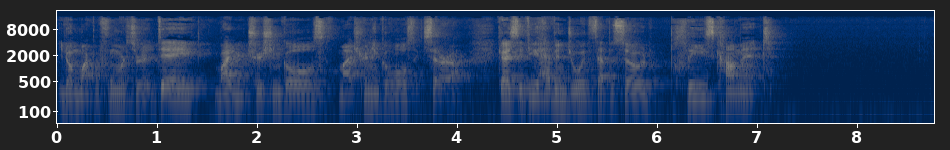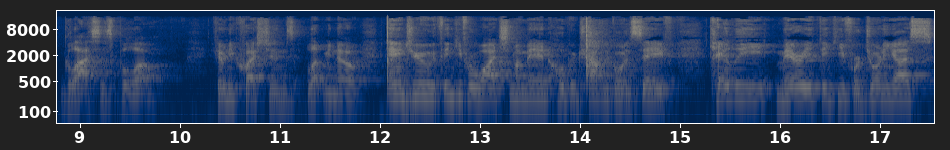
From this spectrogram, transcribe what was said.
you know my performance during the day, my nutrition goals, my training goals, etc. Guys, if you have enjoyed this episode, please comment glasses below. If you have any questions, let me know. Andrew, thank you for watching, my man. Hope you're traveling going safe. Kaylee, Mary, thank you for joining us.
